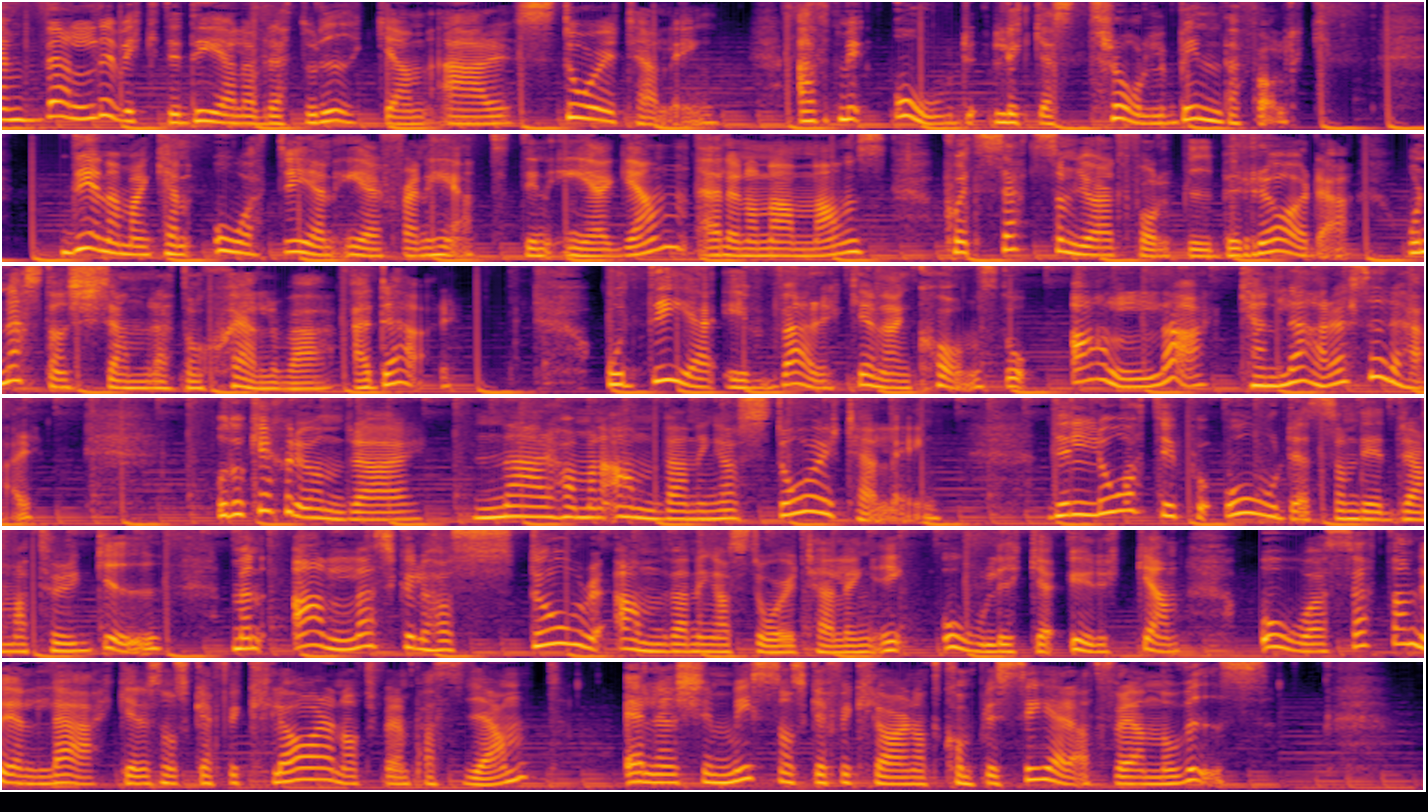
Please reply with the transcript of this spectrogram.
En väldigt viktig del av retoriken är storytelling. Att med ord lyckas trollbinda folk. Det är när man kan återge en erfarenhet, din egen eller någon annans, på ett sätt som gör att folk blir berörda och nästan känner att de själva är där. Och det är verkligen en konst och alla kan lära sig det här. Och då kanske du undrar, när har man användning av storytelling? Det låter ju på ordet som det är dramaturgi, men alla skulle ha stor användning av storytelling i olika yrken, oavsett om det är en läkare som ska förklara något för en patient eller en kemist som ska förklara något komplicerat för en novis.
